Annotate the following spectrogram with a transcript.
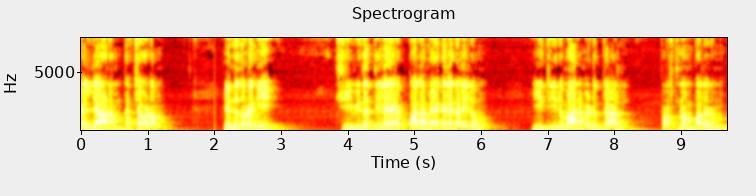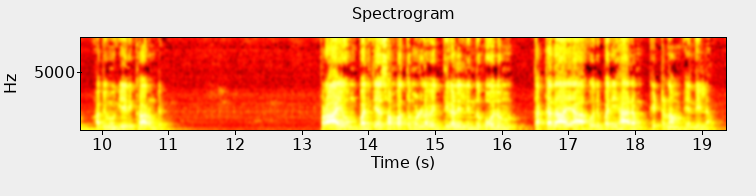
കല്യാണം കച്ചവടം എന്നു തുടങ്ങി ജീവിതത്തിലെ പല മേഖലകളിലും ഈ തീരുമാനമെടുക്കാൻ പ്രശ്നം പലരും അഭിമുഖീകരിക്കാറുണ്ട്. പ്രായവും പരിചയസമ്പത്തുമുള്ള വ്യക്തികളിൽ നിന്ന് പോലും തക്കതായ ഒരു പരിഹാരം കിട്ടണം എന്നില്ല.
